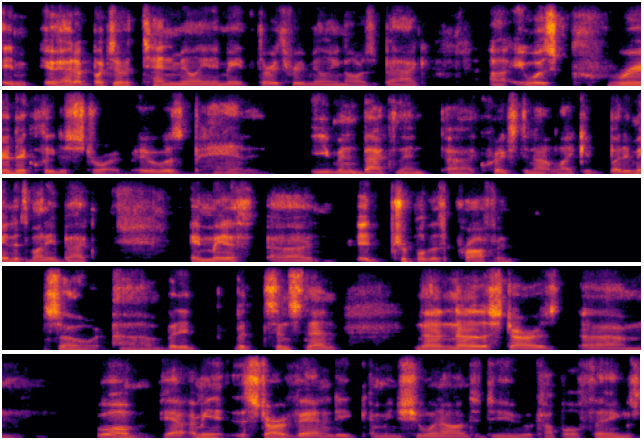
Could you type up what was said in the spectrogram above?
it, it, had a budget of 10 million. It made 33 million dollars back. Uh, it was critically destroyed. It was panned even back then, uh, critics did not like it, but it made its money back. It made it, uh, it tripled its profit. So, uh, but it, but since then, none, none of the stars, um, well, yeah, I mean, the star Vanity, I mean, she went on to do a couple of things.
